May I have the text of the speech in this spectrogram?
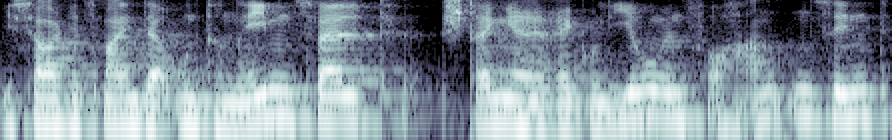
ich sage jetzt mal in der Unternehmenswelt strengere Regulierungen vorhanden sind.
